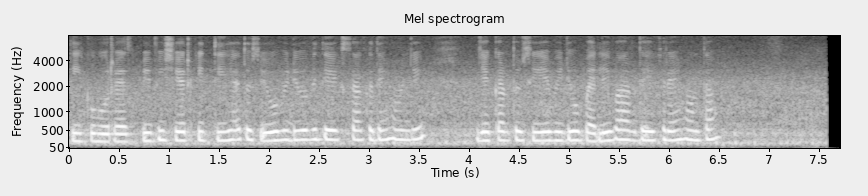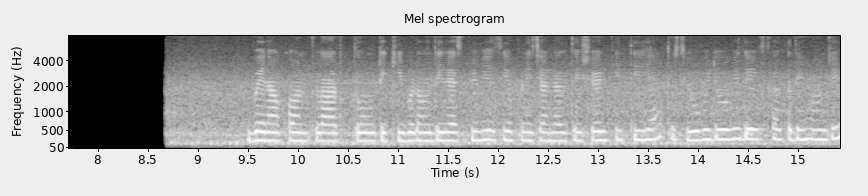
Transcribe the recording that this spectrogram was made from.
ਦੀ ਇੱਕ ਹੋਰ ਰੈਸਪੀ ਵੀ ਸ਼ੇਅਰ ਕੀਤੀ ਹੈ। ਤੁਸੀਂ ਉਹ ਵੀਡੀਓ ਵੀ ਦੇਖ ਸਕਦੇ ਹੋ ਜੀ। ਜੇਕਰ ਤੁਸੀਂ ਇਹ ਵੀਡੀਓ ਪਹਿਲੀ ਵਾਰ ਦੇਖ ਰਹੇ ਹੋ ਤਾਂ ਬਿਨਾ ਕੌਰਨਫਲਾਰ ਤੋਂ ਟਿੱਕੀ ਬਣਾਉਣ ਦੀ ਰੈਸਪੀ ਵੀ ਅਸੀਂ ਆਪਣੇ ਚੈਨਲ ਤੇ ਸ਼ੇਅਰ ਕੀਤੀ ਹੈ। ਤੁਸੀਂ ਉਹ ਵੀਡੀਓ ਵੀ ਦੇਖ ਸਕਦੇ ਹੋ ਜੀ।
